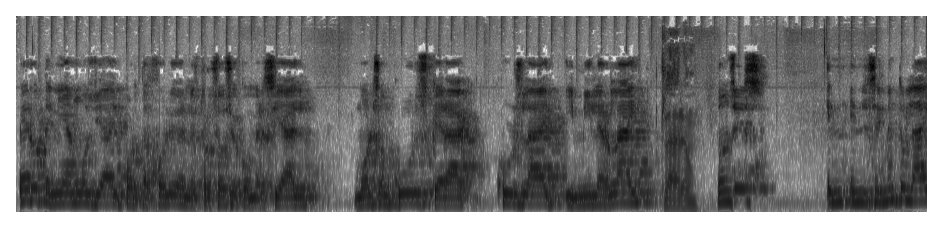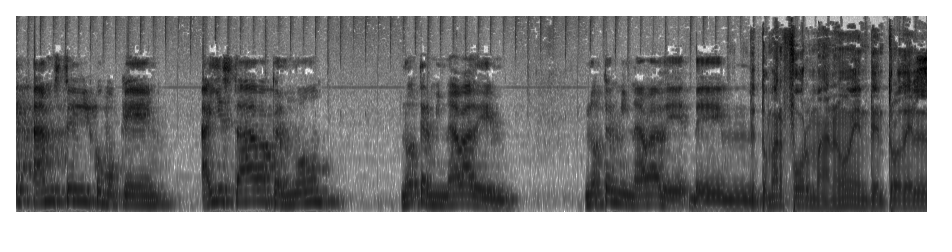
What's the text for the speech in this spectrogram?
pero teníamos ya el portafolio de nuestro socio comercial Molson Coors, que era Coors Light y Miller Light. Claro. Entonces, en, el segmento Light, Amstel como que ahí estaba, pero no, no terminaba de no terminaba de, de, tomar forma, ¿no? En, dentro, del,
